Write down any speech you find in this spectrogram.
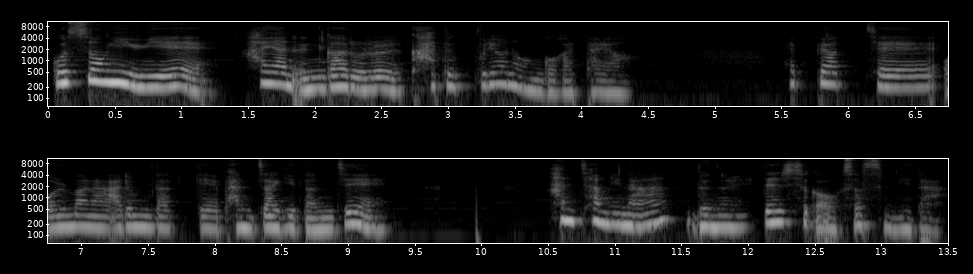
꽃송이 위에 하얀 은가루를 가득 뿌려놓은 것 같아요. 햇볕에 얼마나 아름답게 반짝이던지 한참이나 눈을 뗄 수가 없었습니다.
